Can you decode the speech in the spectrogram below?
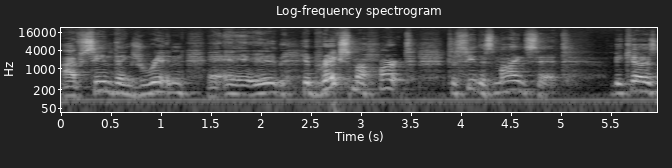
I've seen things written, and it, it, it breaks my heart to see this mindset because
